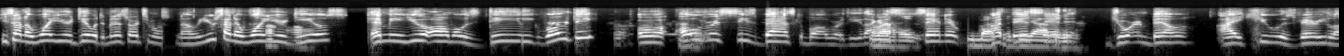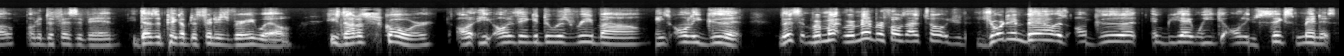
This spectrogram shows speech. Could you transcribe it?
he signed a one year deal with the Minnesota Timberwolves. Now, when you sign a one year deals, that means you're almost D league worthy or overseas basketball worthy. Like I Right. was saying there, I've been be saying it. Jordan Bell IQ is very low on the defensive end. He doesn't pick up defenders very well. He's not a scorer. All- He only thing he can do is rebound. He's only good. Listen, rem- remember, folks, I told you Jordan Bell is on good NBA when he can only do six minutes,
